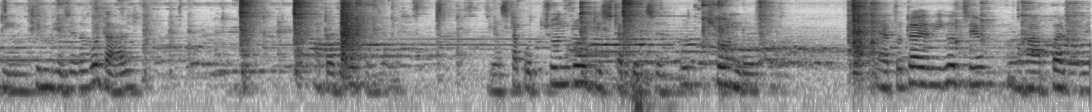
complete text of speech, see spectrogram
ডিম টিম ভেজে দেবো, ডাল। ওটা দিয়ে হয়ে যাবে। গ্যাসটা প্রচণ্ড ডিস্টার্ব করছে, প্রচণ্ড। এতটা ই হচ্ছে, ভাব বার হবে।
